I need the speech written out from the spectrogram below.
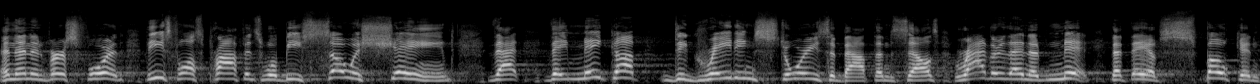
And then in verse 4, these false prophets will be so ashamed that they make up degrading stories about themselves rather than admit that they have spoken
